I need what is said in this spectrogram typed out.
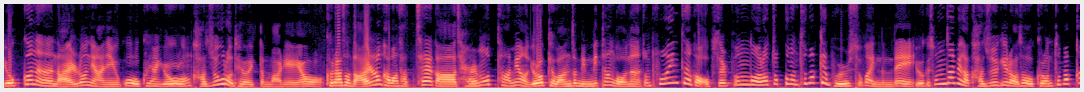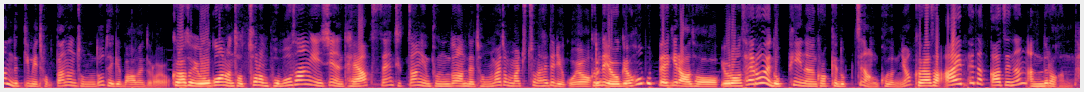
요 끈은 나일론이 아니고 그냥 요런 가죽으로 되어 있단 말이에요. 그래서 나일론 가방 자체가 잘못하면 이렇게 완전 밋밋한 거는 좀 포인트가 없을 뿐더러 조금은 투박해 보일 수가 있는데 여기 손잡이가 가죽이라서 그런 투박한 느낌이 적다는 점도 되게 마음에 들어요. 그래서 요거는 저처럼 보부상이신 대학생, 직장인 분들한테 정말 정말 추천을 해드리고요. 근데 여기 호보백이라서 이런 세로의 높이는 그렇게 높진 않거든요. 그래서 아이패드까지는 안 들어간다.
